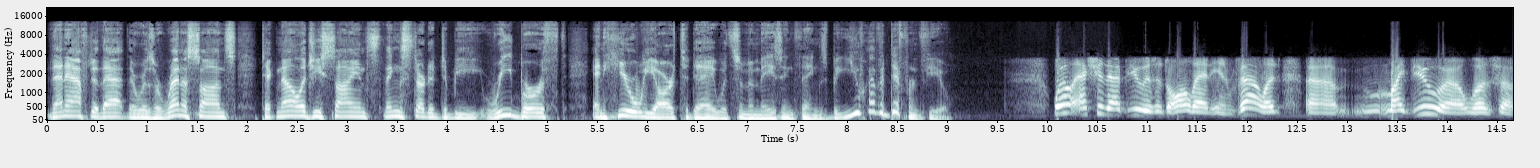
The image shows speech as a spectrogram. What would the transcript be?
then after that, there was a renaissance, technology, science, things started to be rebirthed. And here we are today with some amazing things. But you have a different view. Well, actually, that view isn't all that invalid. Uh, my view uh, was uh,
